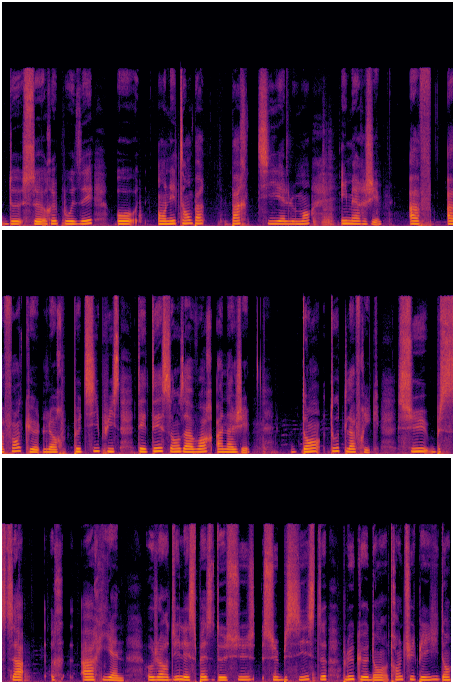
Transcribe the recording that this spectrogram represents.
de se reposer en étant par, partiellement immergés af, afin que leurs petits puissent téter sans avoir à nager dans toute l'Afrique subsaharienne. Aujourd'hui, l'espèce de subsiste plus que dans 38 pays dont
